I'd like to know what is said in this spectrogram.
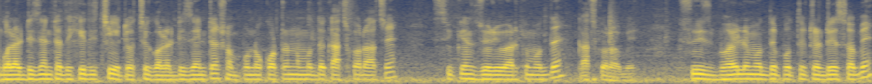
গলার ডিজাইনটা দেখিয়ে দিচ্ছি। এটা হচ্ছে গলার ডিজাইনটা। সম্পূর্ণ কটনের মধ্যে কাজ করা আছে। সিকোয়েন্স জরি ওয়ার্কের মধ্যে কাজ করা হবে। সুইচ ভয়েলের মধ্যে প্রত্যেকটা ড্রেস হবে।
